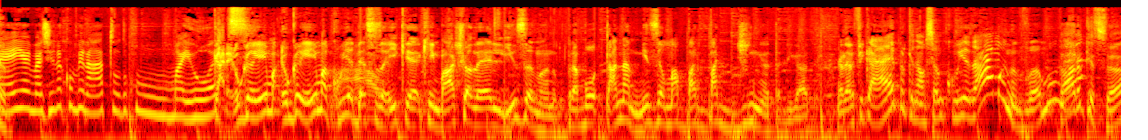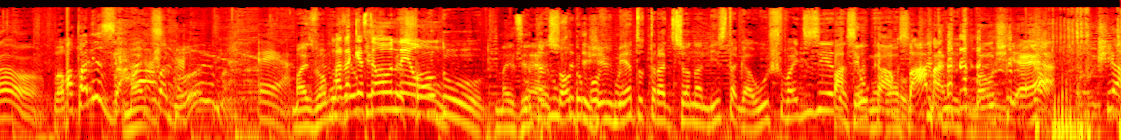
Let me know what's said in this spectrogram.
ideia. Imagina combinar tudo com maior. Cara, eu ganhei uma, eu ganhei uma cuia dessas aí, que, é- que embaixo ela é lisa, mano. Pra botar na mesa é uma barbadinha, tá ligado? A galera fica, ai, porque não são cuias. Ah, mano, vamos, Claro que são. vamos atualizar Mas- o bagulho, mano. É. Mas vamos Mas ver a o que questão que o pessoal neon. do, Mas o entra pessoal do movimento tradicionalista gaúcho vai dizer Bateu dessa o carro. Bah, mas vamos chiar. É, vamos chiar.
